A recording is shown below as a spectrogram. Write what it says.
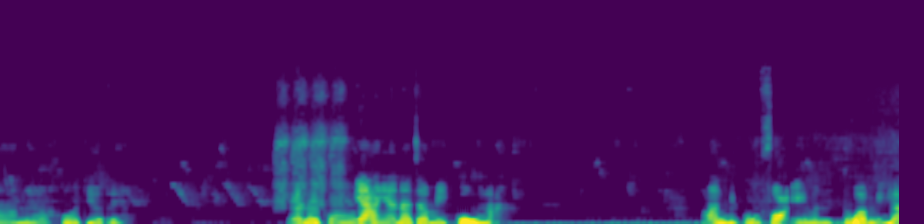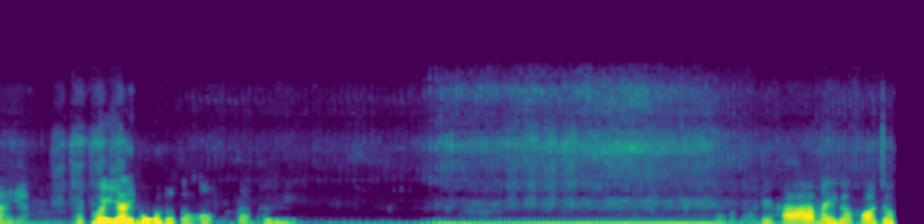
น้ำเนี่ยโคตรเยอะเลย เนี่ยในพุ่มหญ้าเนี่ยน่าจะมีกุ้งนะมันมีกุ้งฝอยมันตัวไม่ใหญ่อะถ้าตัวใหญ่นู่นเราต้องออกตามทะเลโอเคค่ะใหม่ก็ขอจบ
